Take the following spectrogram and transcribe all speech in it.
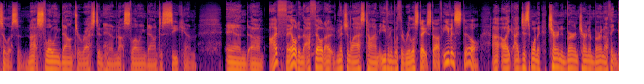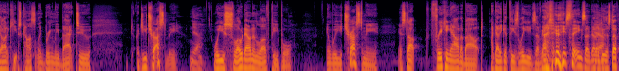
to listen, not slowing down to rest in Him, not slowing down to seek Him and um, I failed, and I failed. I mentioned last time, even with the real estate stuff, even still, I like. I just want to churn and burn, churn and burn. I think God keeps constantly bringing me back to, do you trust me? Yeah. Will you slow down and love people, and will you trust me and stop freaking out about I got to get these leads, I've got to do these things, I've got to Yeah. do this stuff.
